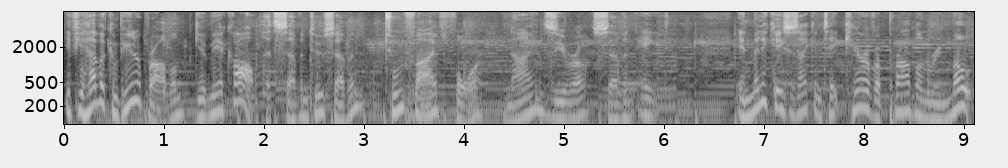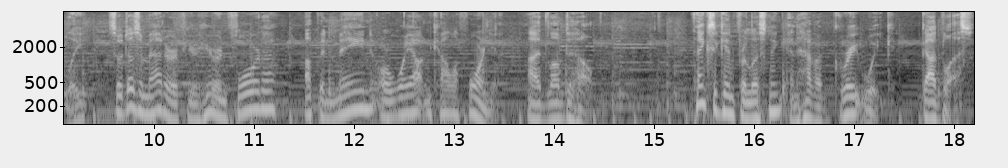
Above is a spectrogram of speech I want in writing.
If you have a computer problem, give me a call at 727 254 9078. In many cases, I can take care of a problem remotely, so it doesn't matter if you're here in Florida, up in Maine, or way out in California. I'd love to help. Thanks again for listening and have a great week. God bless.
